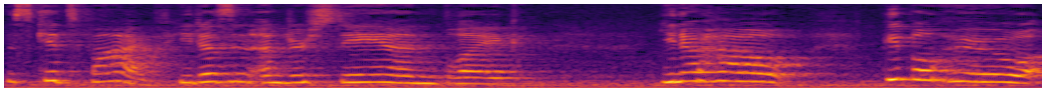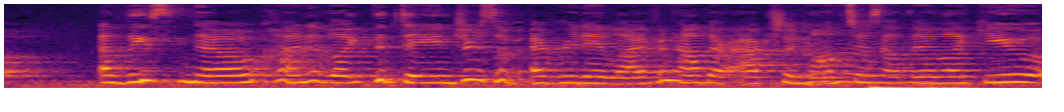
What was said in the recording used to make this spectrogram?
this kid's five. He doesn't understand like you know how people who at least know kind of like the dangers of everyday life and how there are actually monsters out there. Like you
